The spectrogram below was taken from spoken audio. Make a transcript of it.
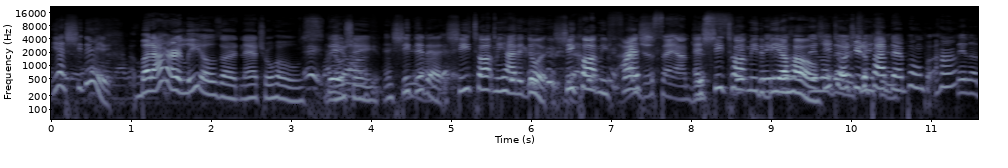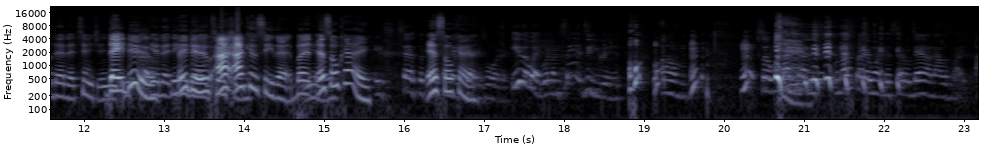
Yes, she of a hoe did. when I was But I heard Leos are natural hoes. Hey, why no not? shade. And she They did that. She taught me how to do it. She caught me fresh, saying. I'm and she taught me to they- be they- a hoe. She taught you to pop that poom, pum- huh? They love that attention. They do. yeah, they need do. that I, I attention. can see that, but Yeah. it's okay. Excessive It's fucking okay. carries water. Either way, what I'm saying to you is, Oh, um, so when I started, when I started wanting to settle down, I was like, oh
